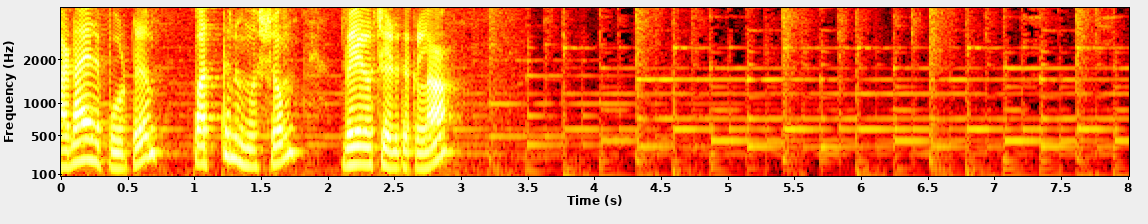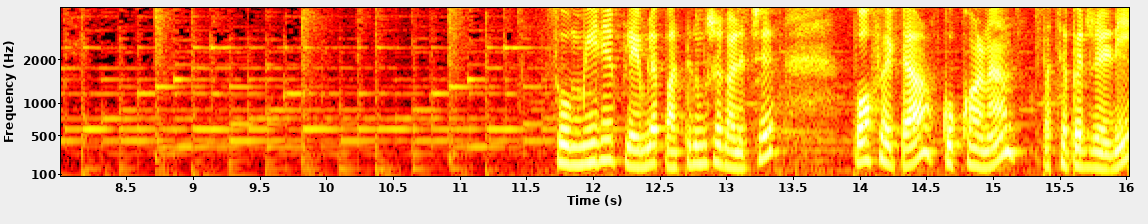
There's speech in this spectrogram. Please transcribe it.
கடாயில் போட்டு பத்து நிமிஷம் வேக வச்சு எடுத்துக்கலாம். ஸோ மீடியம் ஃப்ளேமில் பத்து நிமிஷம் கழித்து பர்ஃபெக்டாக குக்கான பச்சைப்பயிறு ரெடி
